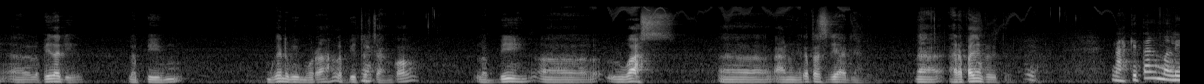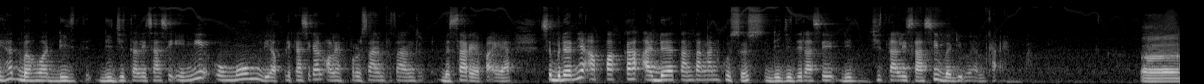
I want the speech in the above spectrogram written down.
eh, lebih tadi lebih mungkin lebih murah, lebih Ya. terjangkau, lebih eh, luas eh, anunya ketersediaannya. Nah harapannya begitu. Nah kita melihat bahwa di- digitalisasi ini umum diaplikasikan oleh perusahaan-perusahaan besar ya Pak ya. Sebenarnya apakah ada tantangan khusus digitalisasi, digitalisasi bagi UMKM? Pak? Eh,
